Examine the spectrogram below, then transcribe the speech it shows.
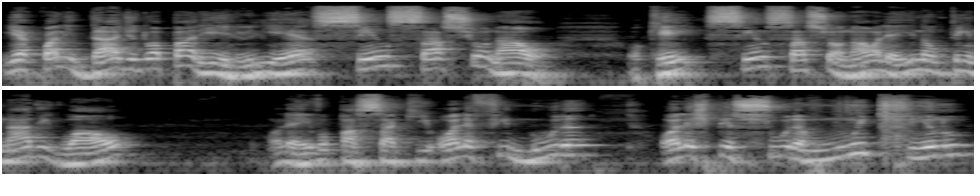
e a qualidade do aparelho, ele é sensacional, ok? Sensacional, olha aí, não tem nada igual, olha aí, vou passar aqui, olha a finura, olha a espessura, muito fino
